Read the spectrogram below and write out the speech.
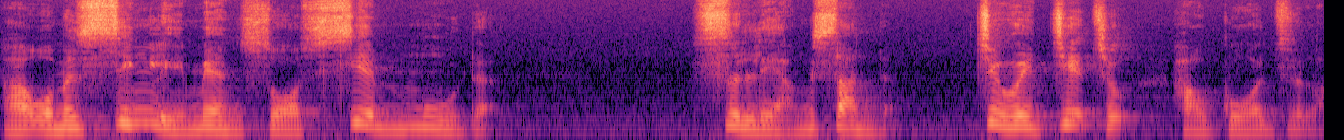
啊，我们心里面所羡慕的是良善的，就会结出好果子来。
